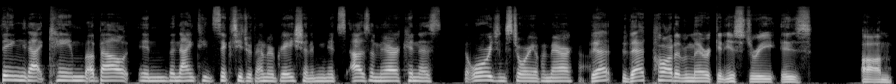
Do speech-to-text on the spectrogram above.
thing that came about in the 1960s with immigration. I mean, it's as American as the origin story of America. That that part of American history is um,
